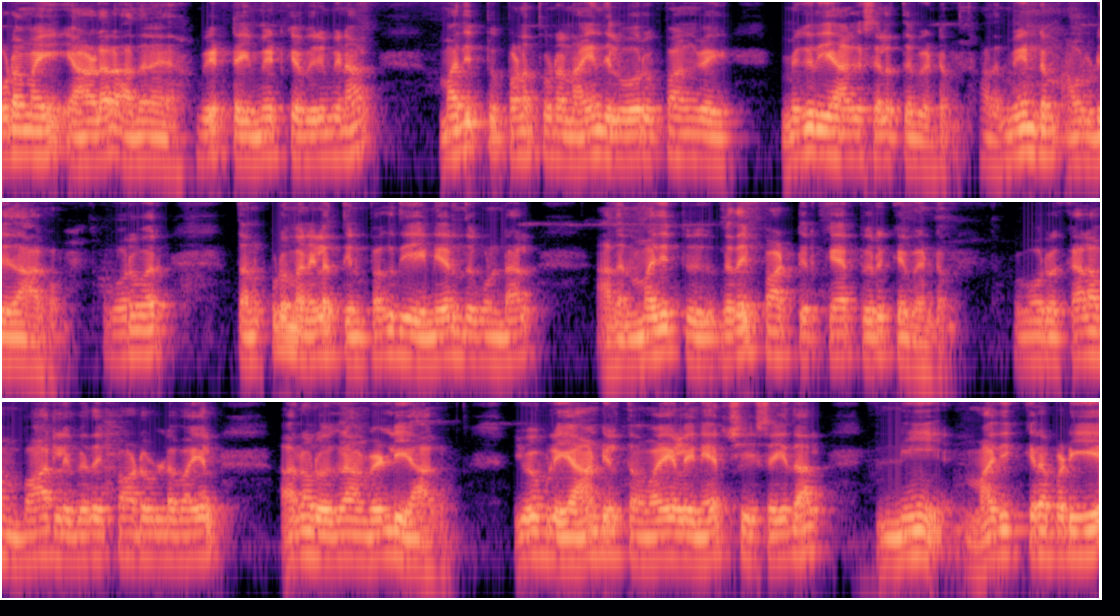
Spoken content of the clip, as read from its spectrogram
உடைமையாளர் அதன் வீட்டை மீட்க விரும்பினால் மதிப்பு பணத்துடன் ஐந்தில் ஒரு பங்கை மிகுதியாக செலுத்த வேண்டும். அது மீண்டும் அவருடையதாகும் ஒருவர் தன் குடும்ப நிலத்தின் பகுதியை நேர்ந்து கொண்டால் அதன் மதிப்பு விதைப்பாட்டிற்கேற்ப இருக்க வேண்டும். ஒரு களம் பார்லி விதைப்பாடு உள்ள வயல் அறுநூறு கிராம் வெள்ளி ஆகும். யூபிலி ஆண்டில் தன் வயலை நேர்ச்சி செய்தால் நீ மதிக்கிறபடியே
